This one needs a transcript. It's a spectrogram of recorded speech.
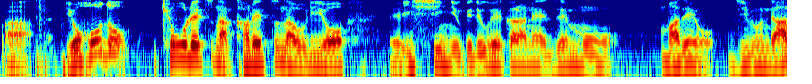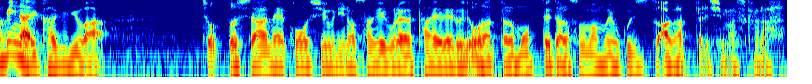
まあよほど強烈な苛烈な売りを、一心に受けて上からね全網までを自分で浴びない限りはちょっとしたね格子売りの下げぐらいは耐えれるようだったら持ってたらそのまま翌日上がったりしますから。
